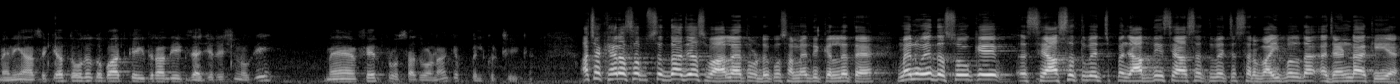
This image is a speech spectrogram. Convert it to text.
ਮੈਂ ਨਹੀਂ ਆ ਸਕਿਆ। ਤਾਂ ਉਹਦੇ ਤੋਂ ਬਾਅਦ ਕਈ ਤਰ੍ਹਾਂ ਦੀ ਐਗਜ਼ੈਜਰੇਸ਼ਨ ਹੋ ਗਈ। ਮੈਂ ਫਿਰ ਭਰੋਸਾ ਦਿਵਾਉਣਾ ਕਿ ਬਿਲਕੁਲ ਠੀਕ ਹੈ। ਅੱਛਾ, ਖੈਰਾ ਸਭ ਸਿੱਧਾ ਜਿਹਾ ਸਵਾਲ ਹੈ, ਤੁਹਾਡੇ ਕੋਲ ਸਮੇਂ ਦੀ ਕਿੱਲਤ ਹੈ। ਮੈਨੂੰ ਇਹ ਦੱਸੋ ਕਿ ਸਿਆਸਤ ਵਿੱਚ, ਪੰਜਾਬ ਦੀ ਸਿਆਸਤ ਵਿੱਚ ਸਰਵਾਈਵਲ ਦਾ ਏਜੰਡਾ ਕੀ ਹੈ?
